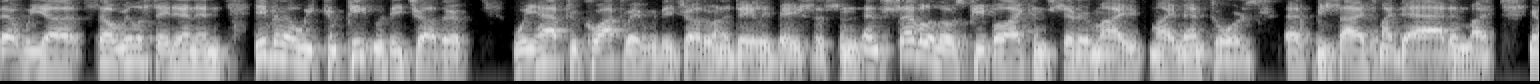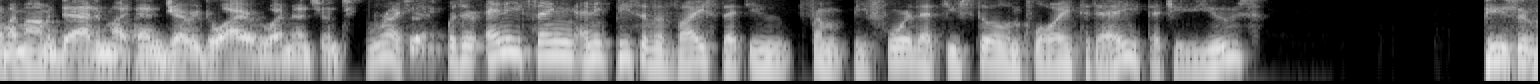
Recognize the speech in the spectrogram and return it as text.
that we uh, sell real estate in. And even though we compete with each other, we have to cooperate with each other on a daily basis. And and several of those people I consider my my mentors, uh, besides my dad and my you know my mom and dad and my and Jerry Dwyer, who I mentioned. Right. So, was there anything, any piece of advice that that you from before that you still employ today that you use? Piece of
